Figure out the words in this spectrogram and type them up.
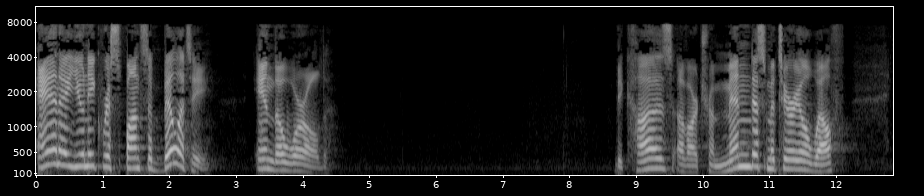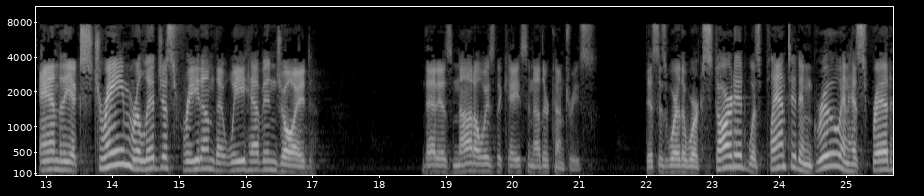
and a unique responsibility in the world. because of our tremendous material wealth and the extreme religious freedom that we have enjoyed. That is not always the case in other countries. This is where the work started, was planted and grew and has spread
